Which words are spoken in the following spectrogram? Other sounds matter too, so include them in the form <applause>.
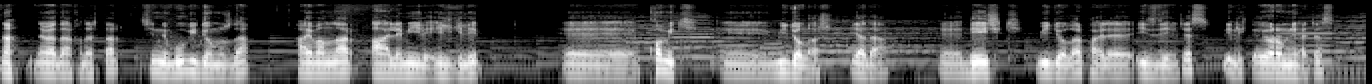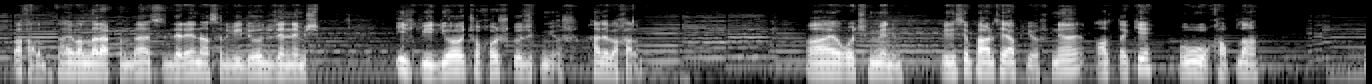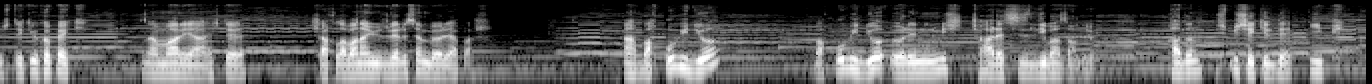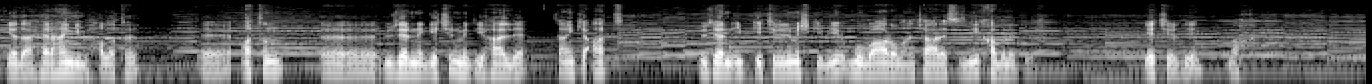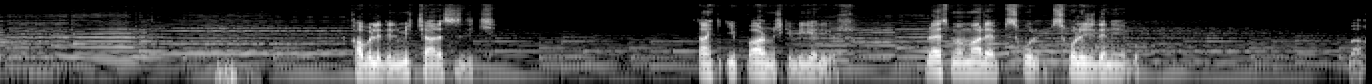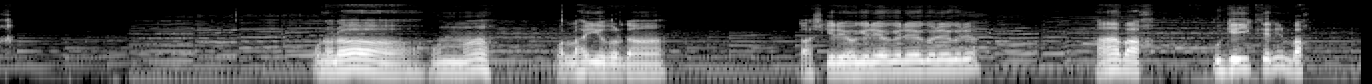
Heh, evet arkadaşlar. Şimdi bu videomuzda hayvanlar alemi ile ilgili e, komik e, videolar ya da e, değişik videolar payla izleyeceğiz. Birlikte yorumlayacağız. Bakalım hayvanlar hakkında sizlere nasıl video düzenlemişim. İlk video çok hoş gözükmüyor. Hadi bakalım. Ay koçum benim. Birisi parti yapıyor. Ne? Alttaki? Oo kaplan. Üstteki köpek. Lan var ya işte şakla bana yüz verirsen böyle yapar. Ha bak bu video bak bu video öğrenilmiş çaresizliği baz alıyor. Kadın hiçbir şekilde ip ya da herhangi bir halatı e, atın e, üzerine geçirmediği halde sanki at üzerine ip geçirilmiş gibi bu var olan çaresizliği kabul ediyor. Geçirdi. Bak. Kabul edilmiş çaresizlik. Sanki ip varmış gibi geliyor. Resmen var ya psikolo psikoloji deneyi bu. Bak. Ona la. Ona. Vallahi iyi kırdı ha. Taş geliyor geliyor geliyor geliyor geliyor. Ha bak. Bu geyiklerin bak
